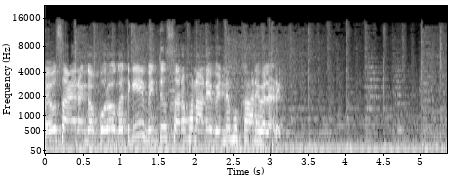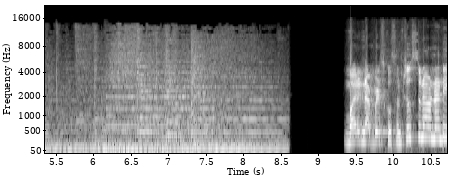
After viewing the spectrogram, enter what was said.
వ్యవసాయ రంగం పురోగతికి విద్యుత్ సరఫరానే వెన్నెముక అని వెల్లడి. మరిన్ని అప్డేట్స్ కోసం చూస్తూనే ఉండండి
